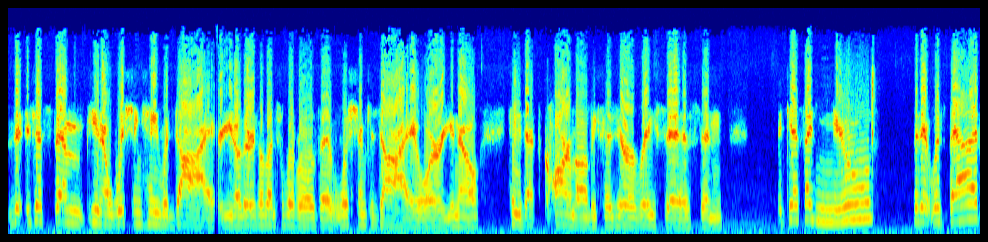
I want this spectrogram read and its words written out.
th- just them, you know, wishing he would die, or you know, there's a bunch of liberals that wish him to die, or you know, hey, that's karma because you're a racist. And I guess I knew that it was bad,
